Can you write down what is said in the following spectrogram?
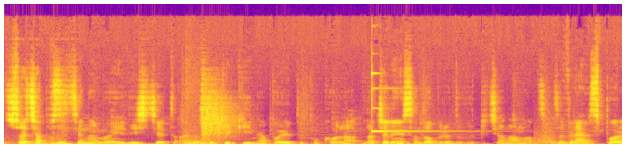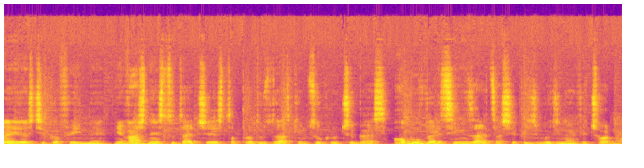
Trzecia pozycja na mojej liście to energetyki i napoje typu cola. Dlaczego nie są dobre do wypicia na noc? Zawierają spore ilości kofeiny. Nieważne jest tutaj, czy jest to produkt z dodatkiem cukru, czy bez. Obu wersji nie zaleca się pić w godzinach wieczornych.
